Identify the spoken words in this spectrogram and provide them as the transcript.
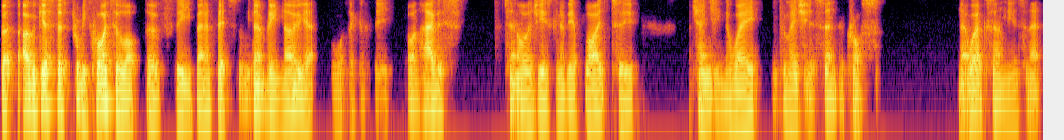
But I would guess there's probably quite a lot of the benefits that we don't really know yet what they're going to be on how this technology is going to be applied to changing the way information is sent across networks and the internet.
